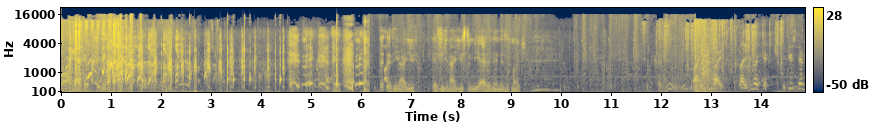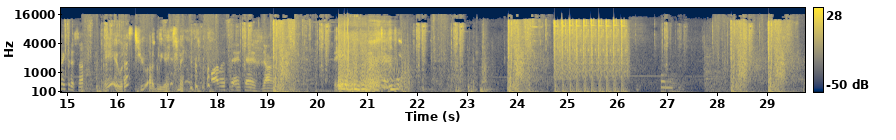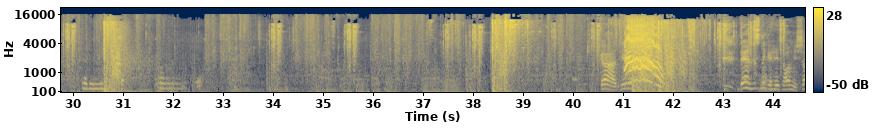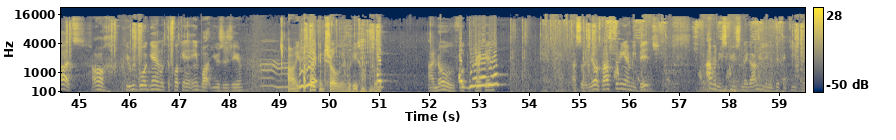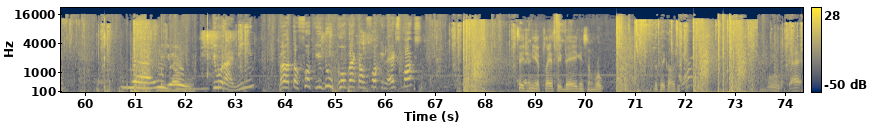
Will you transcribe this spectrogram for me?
this is he not used. Is he not used to me editing this much? Cause you, you like, you like, like you look. If, if you stand next to the sun, Ew, that's too ugly, ass man. Marlon Sanchez. Ew. God damn. Damn, this nigga hits all his shots. Oh, here we go again with the fucking aimbot users here. Oh, I play controller. What are you talking about? I know, fucking crackhead. I said, yo, stop shooting at me, bitch. I have an excuse, nigga. I'm using a different keyboard. Yo. See what I mean? Well, what the fuck you do? Go back on fucking Xbox? Said you need a plastic bag and some rope to play Call of Duty. Ooh, that.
